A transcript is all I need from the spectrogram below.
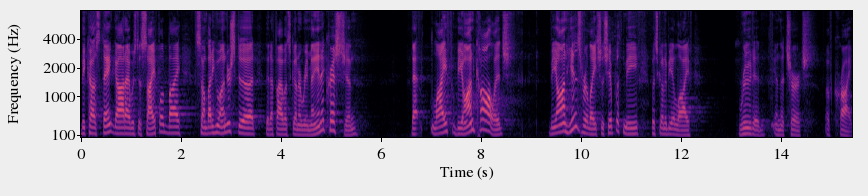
Because thank God I was discipled by somebody who understood that if I was going to remain a Christian, that life beyond college, beyond his relationship with me, was going to be a life rooted in the church of Christ.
